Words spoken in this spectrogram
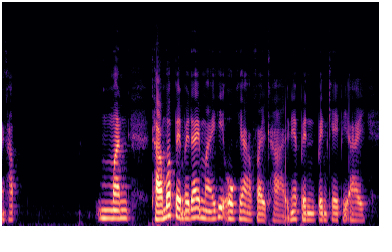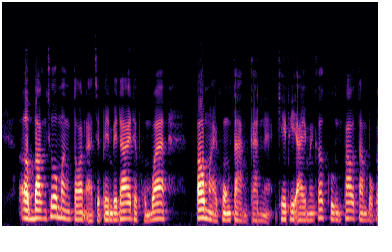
นะครับมันถามว่าเป็นไปได้ไหมที่ OKR ฝ่ายขายเนี่ยเป็นเป็น KPI เออบางช่วงบางตอนอาจจะเป็นไปได้ แต่ผมว่าเป้าหมายคงต่างกันน่ะ KPI มันก็คุงเป้าตามปก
